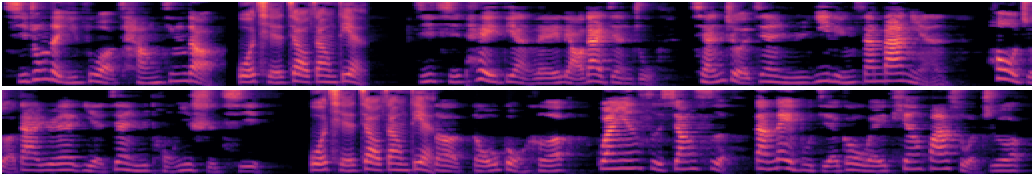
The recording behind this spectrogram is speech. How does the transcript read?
其中的一座藏经的国茄教藏殿，及其配殿为辽代建筑，前者建于一零三八年，后者大约也建于同一时期。国茄教藏殿的斗拱和观音寺相似，但内部结构为天花所遮。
